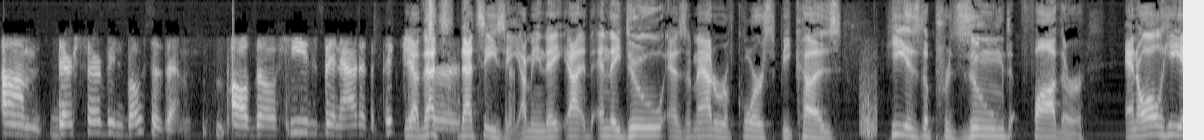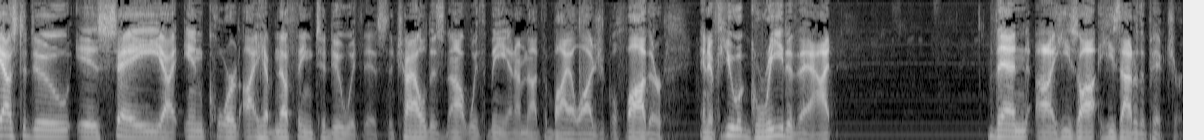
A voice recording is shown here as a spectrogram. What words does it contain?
um, they're serving both of them. Although he's been out of the picture. Yeah, that's for, that's easy. I mean, they uh, and they do as a matter of course because he is the presumed father, and all he has to do is say uh, in court, "I have nothing to do with this. The child is not with me, and I'm not the biological father." And if you agree to that, then uh, he's out, he's out of the picture.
